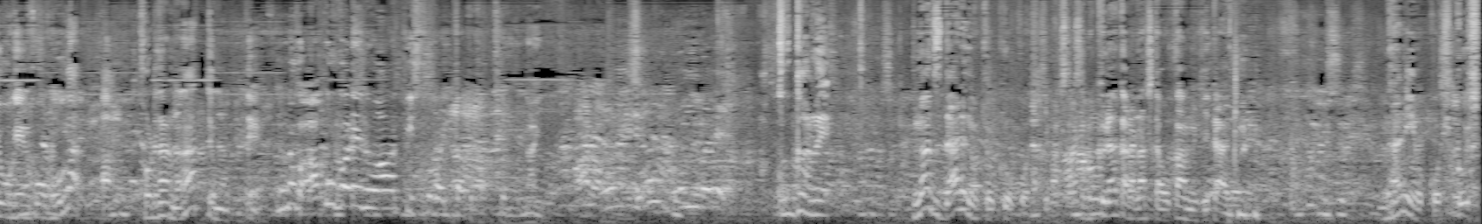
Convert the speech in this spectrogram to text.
表現方法があこれなんだなって思って。なんか憧れのアーティストがいたとかっていうのもない？憧れ。まず誰の曲をこう弾きました？その蔵から出したおかんのギターで何をこう弾き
